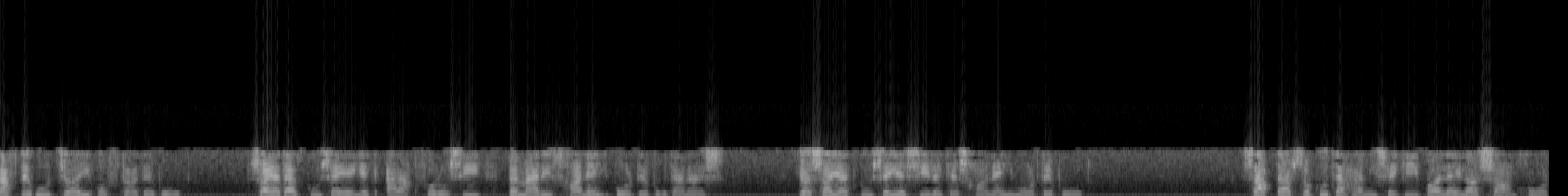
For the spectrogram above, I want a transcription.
رفته بود جایی افتاده بود شاید از گوشه یک عرق فروشی به مریضخانه ای برده بودنش یا شاید گوشه شیرکشخانه ای مرده بود. شب در سکوت همیشگی با لیلا شام خورد.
